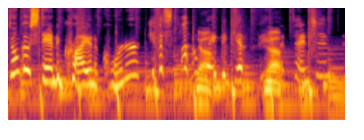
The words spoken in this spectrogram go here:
don't go stand and cry in a corner. That's not a No. way to get No. attention.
